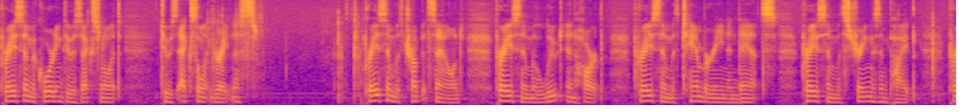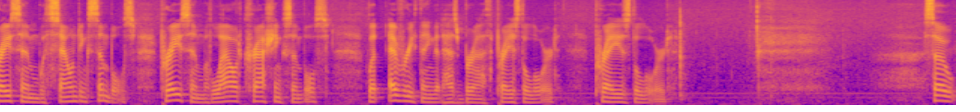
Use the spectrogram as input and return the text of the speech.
praise him according to his excellent to his excellent greatness. Praise him with trumpet sound. Praise him with lute and harp. Praise him with tambourine and dance. Praise him with strings and pipe. Praise him with sounding cymbals. Praise him with loud crashing cymbals. Let everything that has breath praise the Lord. Praise the Lord. So,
